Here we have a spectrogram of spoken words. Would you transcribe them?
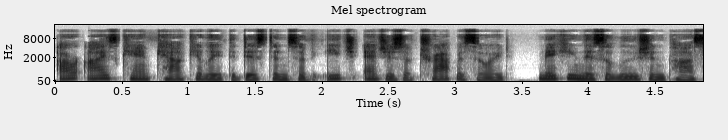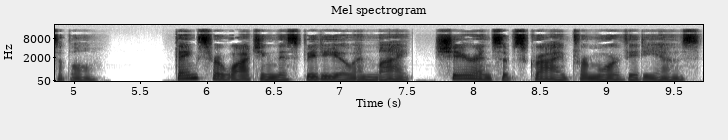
our eyes can't calculate the distance of each edges of trapezoid, making this illusion possible. Thanks for watching this video and like, share and subscribe for more videos.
